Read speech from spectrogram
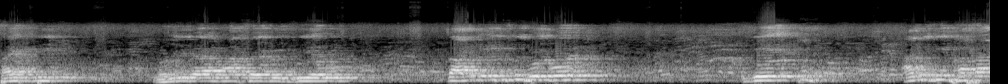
সাহিত্যিক নলিনীবেলা মহাশয়ের দিয়েও তো আমি এইটুকুই বলব যে আমি যে ভাষা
